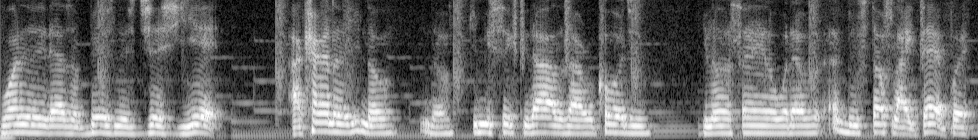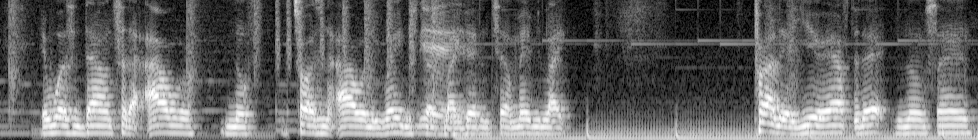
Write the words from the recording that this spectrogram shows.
running it as a business just yet. I kind of, you know, you know, give me sixty dollars, I'll record you. You know what I'm saying, or whatever. I do stuff like that, but it wasn't down to the hour, you know, charging the hourly rate and stuff Yeah. like that until maybe like probably a year after that. You know what I'm saying?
